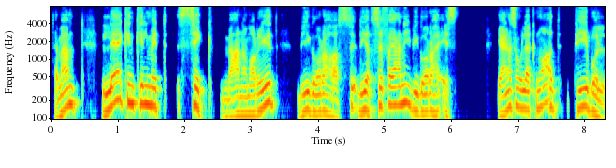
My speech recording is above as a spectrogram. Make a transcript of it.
تمام؟ لكن كلمة sick معنى مريض بيجي وراها ديت صفة يعني بيجي وراها اسم يعني مثلا يقول لك نقط people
